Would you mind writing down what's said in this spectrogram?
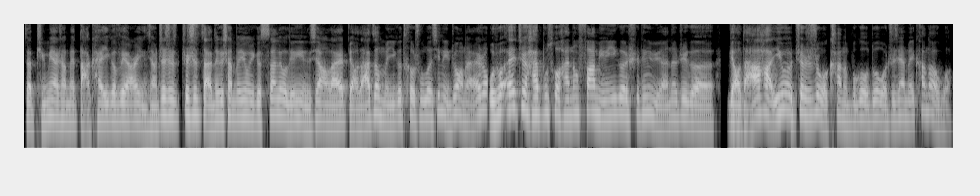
在平面上面打开一个 VR 影像，这是这是在那个上面用一个三六零影像来表达这么一个特殊的心理状态。哎，说我说哎，这还不错，还能发明一个视听语言的这个表达哈，因为确实是我看的不够多，我之前没看到过。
